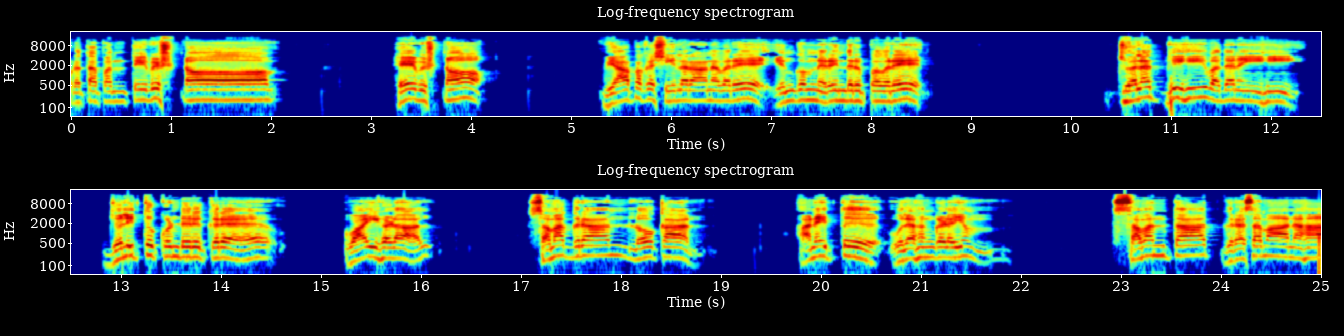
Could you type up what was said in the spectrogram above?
प्रतपन्ति विष्णो ஹே விஷ்ணோ வியாபகசீலரானவரே எங்கும் நிறைந்திருப்பவரே. ஜுவலத்பிகி வதனைஹி ஜொலித்து கொண்டிருக்கிற வாய்களால் சமக்ரான் லோகான் அனைத்து உலகங்களையும் சமந்தாத் கிரசமானஹா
